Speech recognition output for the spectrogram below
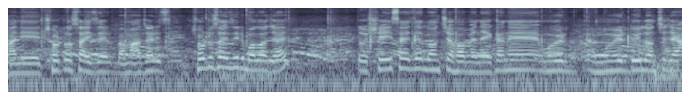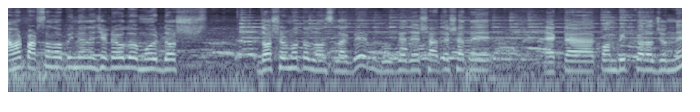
মানে ছোট সাইজের বা মাঝারি, ছোট সাইজের বলা যায়, তো সেই সাইজের লঞ্চে হবে না। এখানে ময়ূর ময়ূর দুই লঞ্চে যায়। আমার পার্সোনাল অপিনিয়নে যেটা হলো, ময়ূর দশ দশের মতো লঞ্চ লাগবে বুকদাদের সাথে সাথে একটা কমপ্লিট করার জন্যে।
